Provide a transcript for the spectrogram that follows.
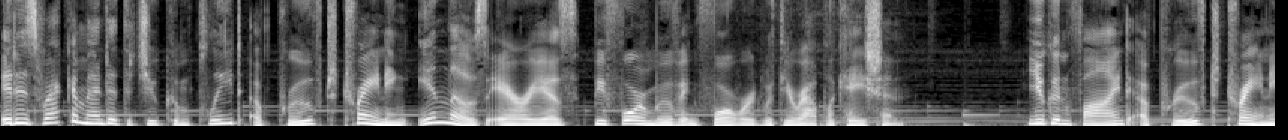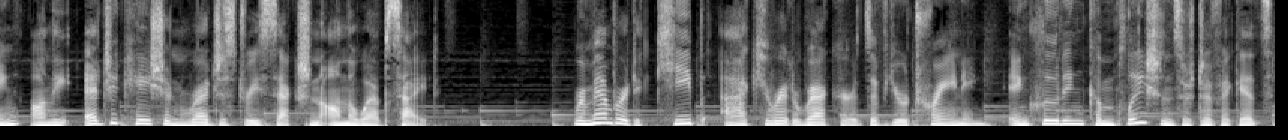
it is recommended that you complete approved training in those areas before moving forward with your application. You can find approved training on the Education Registry section on the website. Remember to keep accurate records of your training, including completion certificates,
